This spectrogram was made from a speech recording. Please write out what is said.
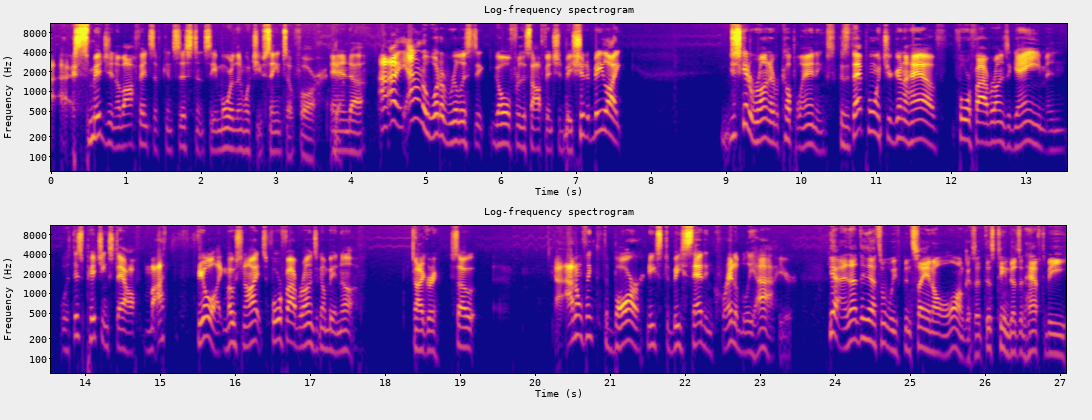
a smidgen of offensive consistency more than what you've seen so far. And uh, I, I don't know what a realistic goal for this offense should be. Should it be like just get a run every couple innings? Because at that point, you're going to have four or five runs a game. And with this pitching staff, I feel like most nights, four or five runs is going to be enough. I agree. So I I don't think that the bar needs to be set incredibly high here. Yeah, and I think that's what we've been saying all along is that this team doesn't have to be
